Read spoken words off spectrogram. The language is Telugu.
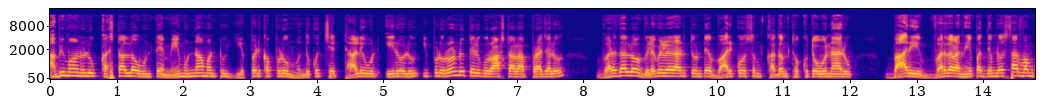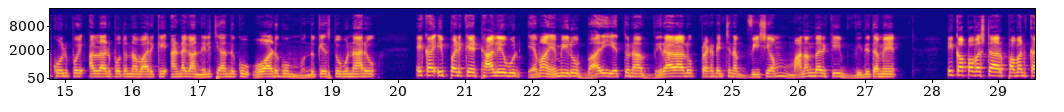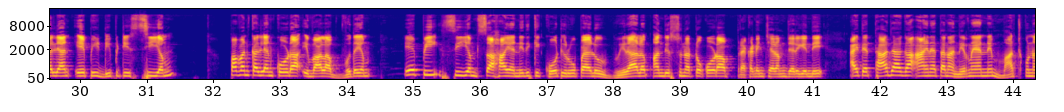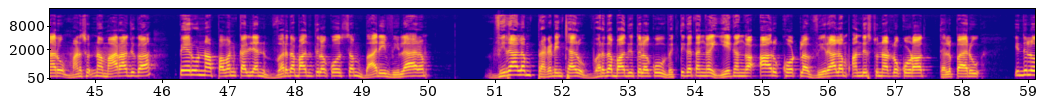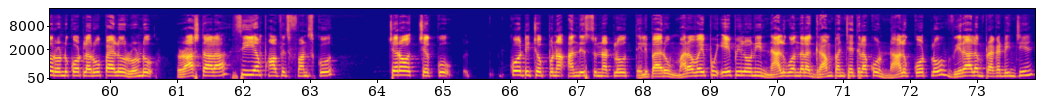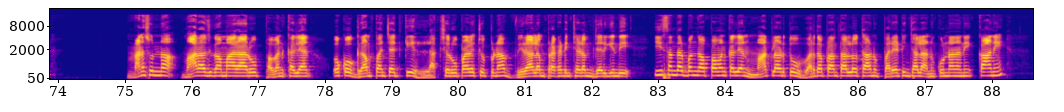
అభిమానులు కష్టాల్లో ఉంటే మేమున్నామంటూ ఎప్పటికప్పుడు ముందుకొచ్చే టాలీవుడ్ హీరోలు ఇప్పుడు రెండు తెలుగు రాష్ట్రాల ప్రజలు వరదల్లో విలవిలలాడుతుంటే వారి కోసం కదం తొక్కుతూ ఉన్నారు. భారీ వరదల నేపథ్యంలో సర్వం కోల్పోయి అల్లాడిపోతున్న వారికి అండగా నిలిచేందుకు ఓ అడుగు ముందుకేస్తూ ఉన్నారు. ఇక ఇప్పటికే టాలీవుడ్ ఎమా ఎమీలు భారీ ఎత్తున విరాళాలు ప్రకటించిన విషయం మనందరికీ విదితమే. ఇక power star Pawan Kalyan AP deputy CM Pawan Kalyan కూడా ఇవాళ ఉదయం ఏపీ సీఎం సహాయ నిధికి కోటి రూపాయలు విరాళం అందిస్తున్నట్టు కూడా ప్రకటించడం జరిగింది. అయితే తాజాగా ఆయన తన నిర్ణయాన్ని మార్చుకున్నారు. మనసున్న మహారాజుగా పేరున్న పవన్ కళ్యాణ్ వరద బాధితుల కోసం భారీ విరాళం విరాళం ప్రకటించారు. వరద బాధితులకు వ్యక్తిగతంగా ఏకంగా ఆరు కోట్ల విరాళం అందిస్తున్నట్లు కూడా తెలిపారు. ఇందులో రెండు కోట్ల రూపాయలు రెండు రాష్ట్రాల సీఎం ఆఫీస్ ఫండ్స్కు చెరో చెక్కు కోటి చొప్పున అందిస్తున్నట్లు తెలిపారు. మరోవైపు ఏపీలోని నాలుగు వందల గ్రామ పంచాయతీలకు నాలుగు కోట్లు విరాళం ప్రకటించి మనసున్న మహారాజుగా మారారు పవన్ కళ్యాణ్. ఒక్కో గ్రామ పంచాయతీకి లక్ష రూపాయల చొప్పున విరాళం ప్రకటించడం జరిగింది. ఈ సందర్భంగా పవన్ కళ్యాణ్ మాట్లాడుతూ వరద ప్రాంతాల్లో తాను పర్యటించాలనుకున్నానని కానీ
